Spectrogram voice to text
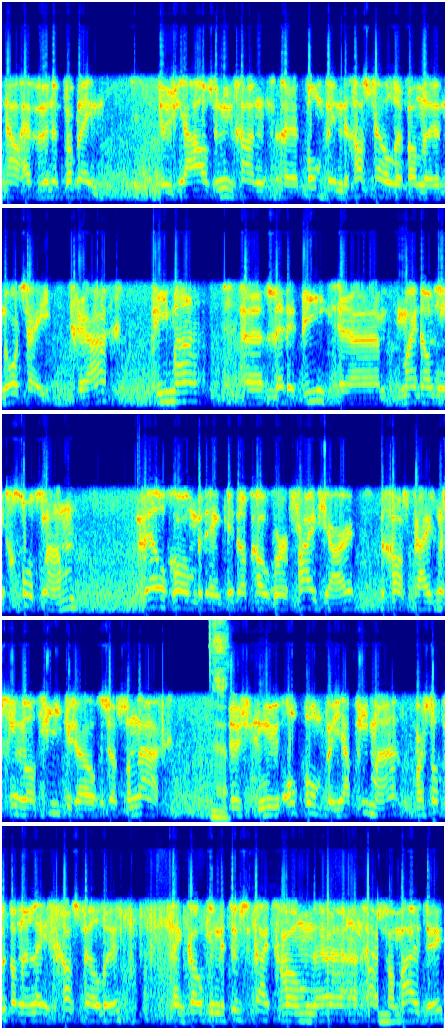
nou hebben we een probleem. Dus ja, als we nu gaan eh, pompen in de gasvelden van de Noordzee, graag, prima, eh, let it be. Eh, maar dan in godsnaam wel gewoon bedenken dat over vijf jaar de gasprijs misschien wel vier keer zo hoog is als vandaag. Dus nu oppompen, ja prima, maar stop het dan in lege gasvelden en koop in de tussentijd gewoon eh, gas van buiten.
